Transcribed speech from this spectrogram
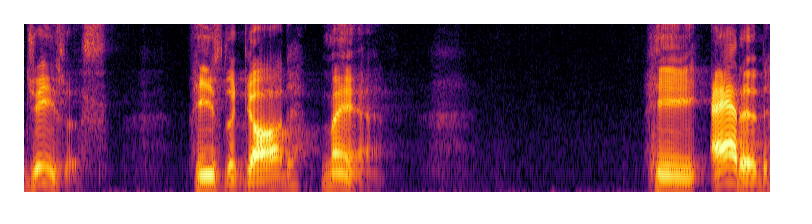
Jesus. He's the God man. he added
